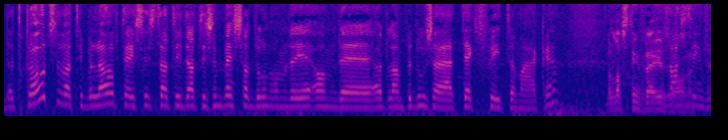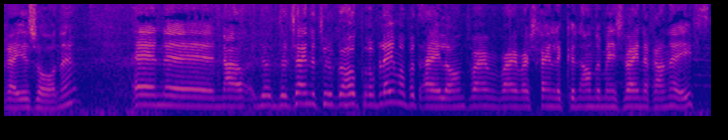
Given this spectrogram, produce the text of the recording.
het grootste wat hij beloofd heeft... is dat hij, dat hij zijn best zal doen om de, om de Lampedusa tax-free te maken. Belastingvrije zone. Belastingvrije zone. En nou, er zijn natuurlijk een hoop problemen op het eiland... Waar, waar waarschijnlijk een ander mens weinig aan heeft...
